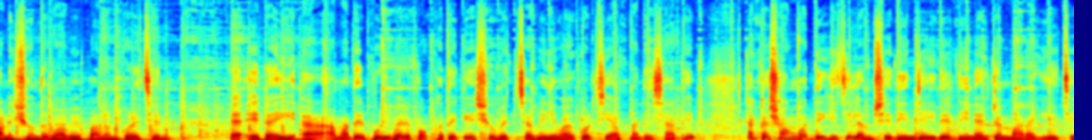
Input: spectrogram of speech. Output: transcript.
অনেক সুন্দরভাবে পালন করেছেন। এটাই আমাদের পরিবারের পক্ষ থেকে শুভেচ্ছা বিনিময় করছি আপনাদের সাথে। একটা সংবাদ দেখেছিলাম সেদিন যে ঈদের দিন একজন মারা গিয়েছে।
